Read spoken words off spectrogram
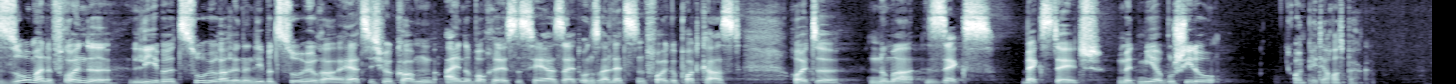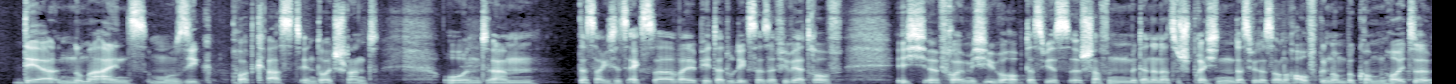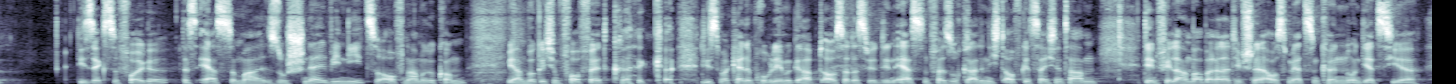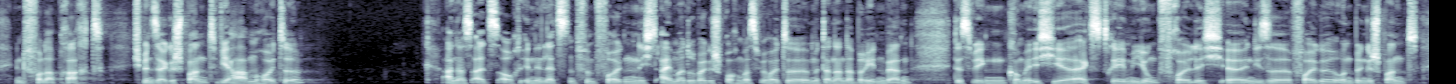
So, meine Freunde, liebe Zuhörerinnen, liebe Zuhörer, herzlich willkommen. Eine Woche ist es her seit unserer letzten Folge Podcast. Heute Nummer 6 Backstage mit mir Bushido Und Peter Rosberg. der Nummer 1 Musik-Podcast in Deutschland. Und ähm, das sage ich jetzt extra, weil Peter, du legst da sehr viel Wert drauf. Ich äh, freue mich überhaupt, dass wir es äh, schaffen, miteinander zu sprechen, dass wir das auch noch aufgenommen bekommen. Heute die sechste Folge, das erste Mal so schnell wie nie zur Aufnahme gekommen. Wir haben wirklich im Vorfeld diesmal keine Probleme gehabt, außer dass wir den ersten Versuch gerade nicht aufgezeichnet haben. Den Fehler haben wir aber relativ schnell ausmerzen können und jetzt hier in voller Pracht. Ich bin sehr gespannt. Wir haben heute Anders als auch in den letzten fünf Folgen nicht einmal drüber gesprochen, was wir heute miteinander bereden werden. Deswegen komme ich hier extrem jungfräulich äh, in diese Folge und bin gespannt,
